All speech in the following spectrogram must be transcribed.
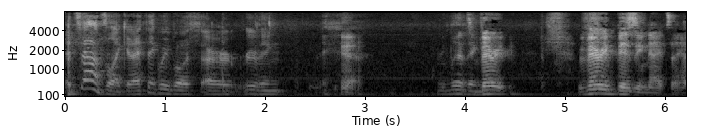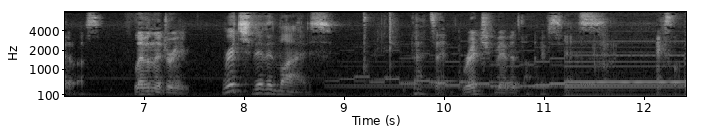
it sounds like it. I think we both are living, Yeah, living very, very busy nights ahead of us. Living the dream. rich, vivid lives. That's it. Rich, vivid lives. Yes. Excellent.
